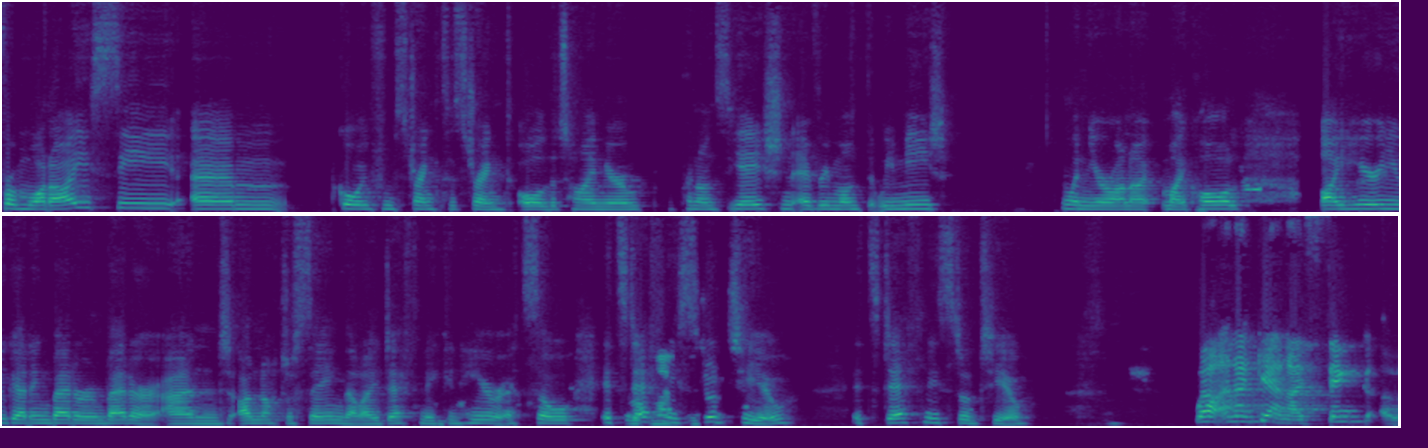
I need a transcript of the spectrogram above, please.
from what i see um going from strength to strength all the time your pronunciation every month that we meet when you're on my call I hear you getting better and better. And I'm not just saying that, I definitely can hear it. So it's definitely stood to you. It's definitely stood to you. Well, and again, I think, uh,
